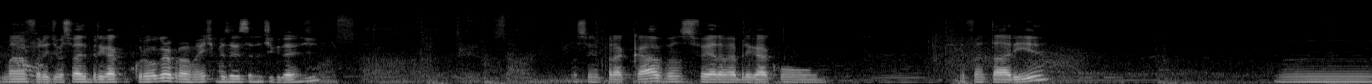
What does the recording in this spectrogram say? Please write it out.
Manfred, você vai brigar com o Kroger, provavelmente, mesmo ele sendo de grande. Você vem pra cá, Vansfera vai brigar com Infantaria. Hum...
